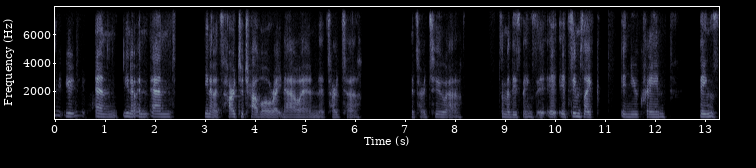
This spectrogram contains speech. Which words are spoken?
You, and, you know, and, and, you know, it's hard to travel right now and it's hard to, it's hard to, uh, some of these things. It, it, it seems like in Ukraine, things,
